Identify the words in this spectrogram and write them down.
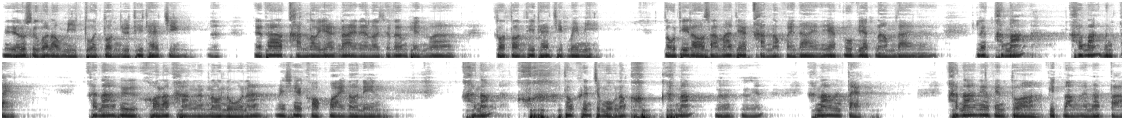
มันจะรู้สึกว่าเรามีตัวตนอยู่ที่แท้จริงนะแต่ถ้าขันเราแยกได้เนี่ยเราจะเริ่มเห็นว่าตัวตนที่แท้จริงไม่มี ตรงที่เราสามารถแยกขันออกไปได้แยกรูปแยกนามได้นะเรียกคณะคณะมันแตก คณะคือคอละคังนอนหนูนะ ไม่ใช่คอควายนอนเนนคณะต้องขึ้นจมูกนะคณะนะอย่างเงี้ยคณะมันแตกคณะเนี่ยเป็นตัวปิดบังอนัตตา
